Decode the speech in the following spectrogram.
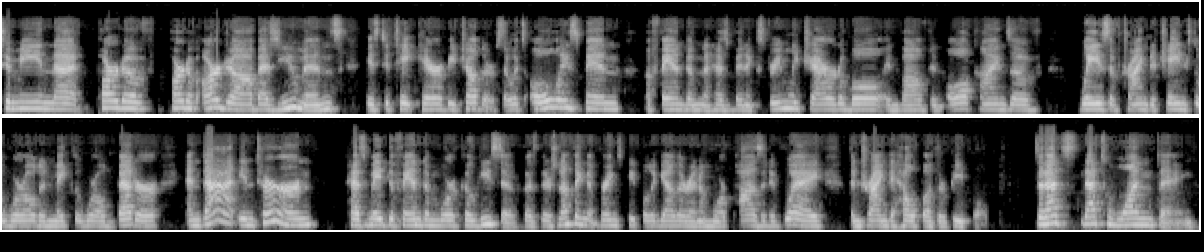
to mean that part of part of our job as humans is to take care of each other. So it's always been a fandom that has been extremely charitable, involved in all kinds of ways of trying to change the world and make the world better. And that in turn has made the fandom more cohesive because there's nothing that brings people together in a more positive way than trying to help other people. So that's that's one thing.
